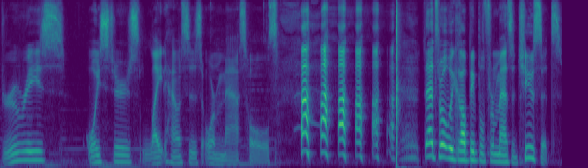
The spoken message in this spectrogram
Breweries, oysters, lighthouses, or mass holes? That's what we call people from Massachusetts.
